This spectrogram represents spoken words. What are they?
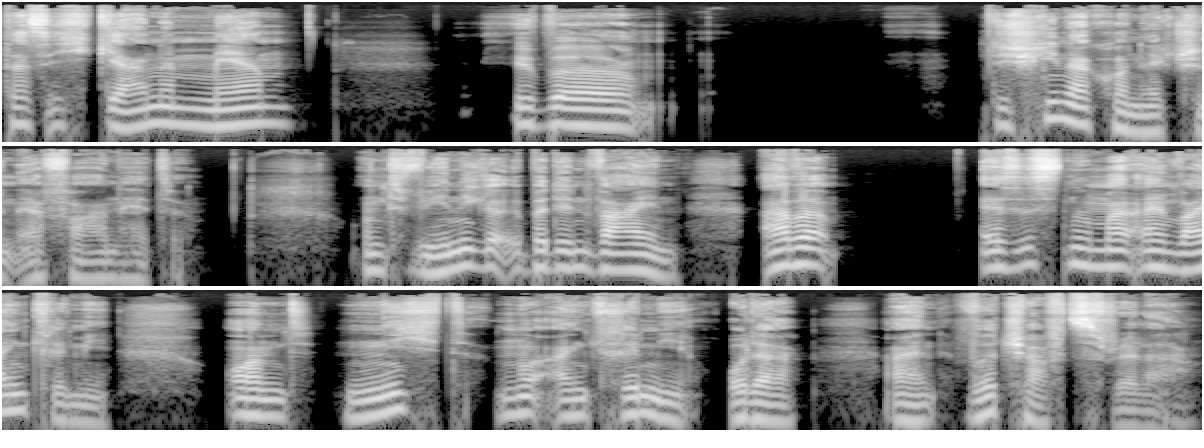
dass ich gerne mehr über die China Connection erfahren hätte. und weniger über den Wein. Aber es ist nun mal ein Weinkrimi und nicht nur ein Krimi oder ein Wirtschaftsthriller.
